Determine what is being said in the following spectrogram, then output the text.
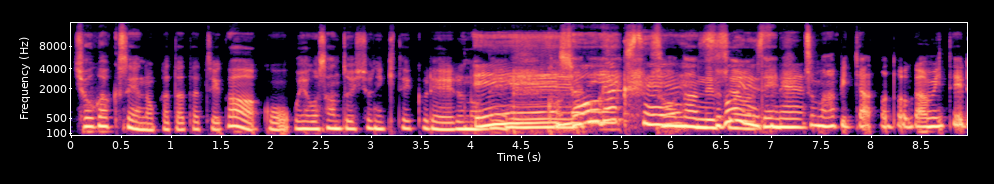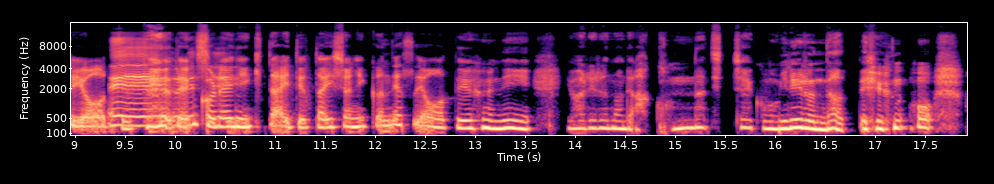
小学生の方たちが、こう、親御さんと一緒に来てくれるので、えー、小学生。そうなんですよ。すごいですね。い。つもアピちゃんの動画見てるよって言って、でえー嬉しい。これに行きたいって言ったら一緒に行くんですよっていうふうに言われるので、あ、こんなちっちゃい子も見れるんだっていうのを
